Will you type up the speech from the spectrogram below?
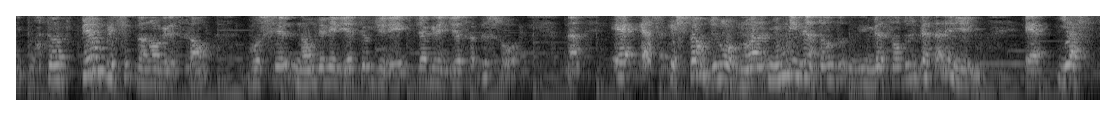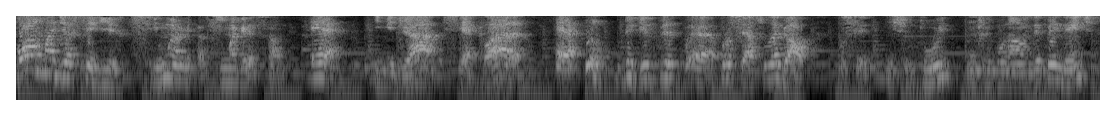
e, portanto, pelo princípio da não agressão, você não deveria ter o direito de agredir essa pessoa. Né? É, essa questão, de novo, não é nenhuma invenção do libertarianismo. É, e a forma de aferir se uma, se uma agressão é imediata, se é clara, é pelo devido é, processo legal. Você institui um tribunal independente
